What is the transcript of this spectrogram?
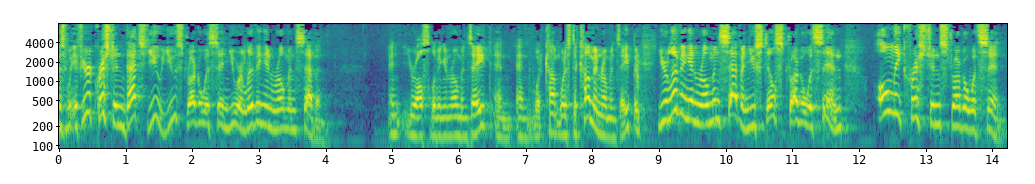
Because if you're a Christian, that's you. You struggle with sin. You are living in Romans 7. And you're also living in Romans 8 and, and what come, what is to come in Romans 8, but you're living in Romans 7. You still struggle with sin. Only Christians struggle with sin.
